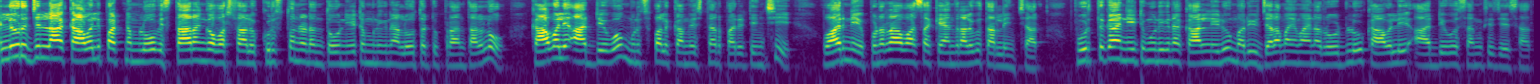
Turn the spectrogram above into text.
నెల్లూరు జిల్లా కావలిపట్నంలో విస్తారంగా వర్షాలు కురుస్తుండటంతో నీట మునిగిన లోతట్టు ప్రాంతాలలో కావలి ఆర్డీఓ మున్సిపల్ కమిషనర్ పర్యటించి వారిని పునరావాస కేంద్రాలకు తరలించారు. పూర్తిగా నీటి మునిగిన కాలనీలు మరియు జలమయమైన రోడ్లు కావలి ఆర్డీఓ సమీక్ష చేశారు.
